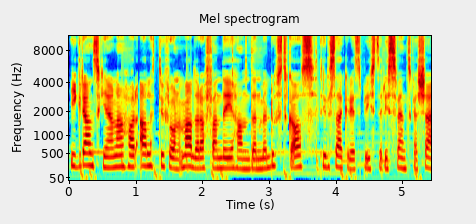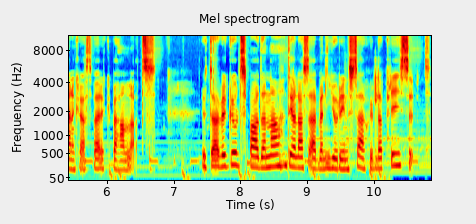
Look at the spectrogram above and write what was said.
I granskningarna har allt ifrån wallraffande i handeln med lustgas till säkerhetsbrister i svenska kärnkraftverk behandlats. Utöver Guldspadarna delas även juryns särskilda pris ut.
